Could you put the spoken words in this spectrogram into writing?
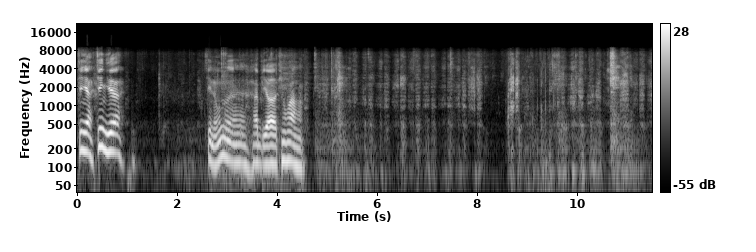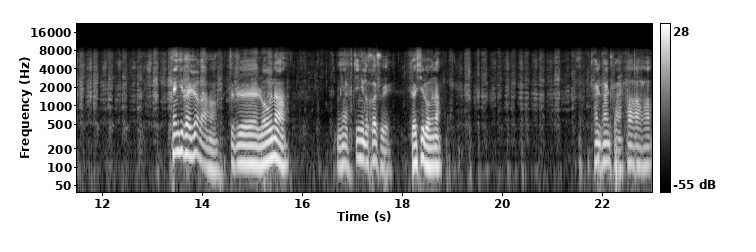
进去进去，进笼子还比较听话哈。天气太热了哈，这只罗文娜，你看进去都喝水，德系罗文娜。喘喘喘，哈哈哈，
